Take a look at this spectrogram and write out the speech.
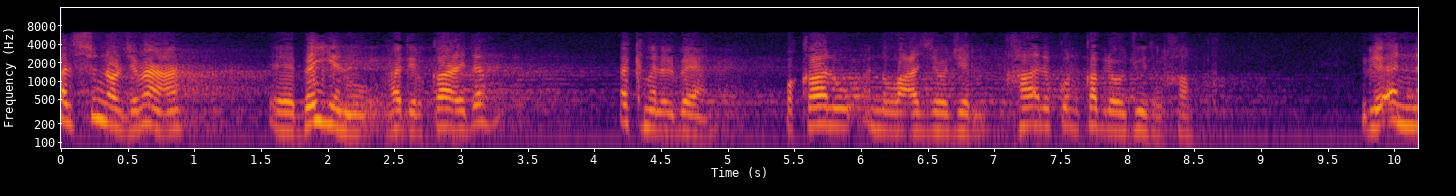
السنة والجماعة آه، بينوا هذه القاعدة. أكمل البيان. وقالوا أن الله عز وجل خالق قبل وجود الخلق. لأن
